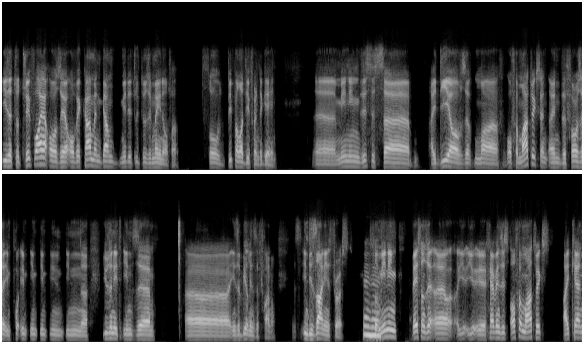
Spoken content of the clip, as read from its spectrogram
either to Tripwire or they overcome and come immediately to the main offer. So people are different again. Uh, meaning this is uh, idea of the uh, of a matrix and, and the further in, in, in, in uh, using it in the uh, in the building the funnel, in designing first. Mm -hmm. So meaning based on the uh, you, you, having this offer matrix, I can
